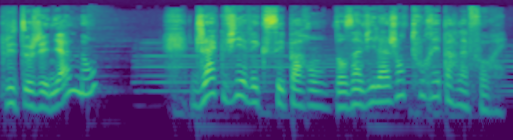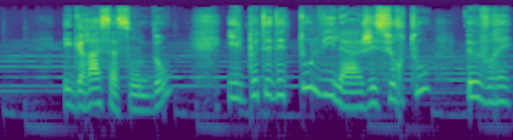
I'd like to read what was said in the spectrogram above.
Plutôt génial, non? Jack vit avec ses parents dans un village entouré par la forêt. Et grâce à son don, il peut aider tout le village et surtout œuvrer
